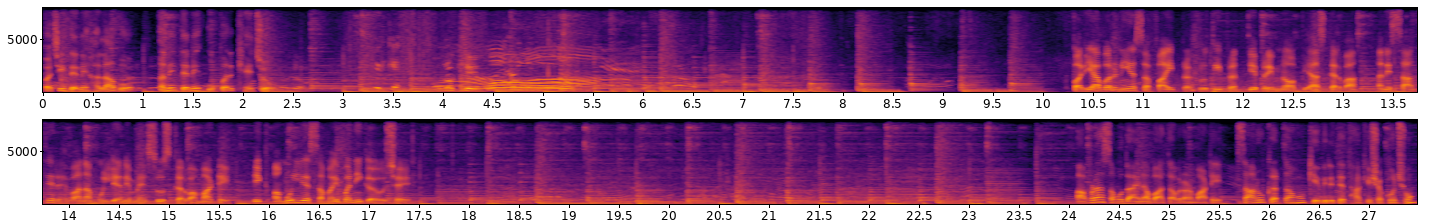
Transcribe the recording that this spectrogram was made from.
પછી તેને હલાવો અને તેને ઉપર ખેંચો. પર્યાવરણીય સફાઈ પ્રકૃતિ પ્રત્યે પ્રેમનો અભ્યાસ કરવા અને સાથે રહેવાના મૂલ્યને મહેસૂસ કરવા માટે એક અમૂલ્ય સમય બની ગયો છે. આપણા સમુદાયના વાતાવરણ માટે સારું કરતા હું કેવી રીતે થાકી શકું છું?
